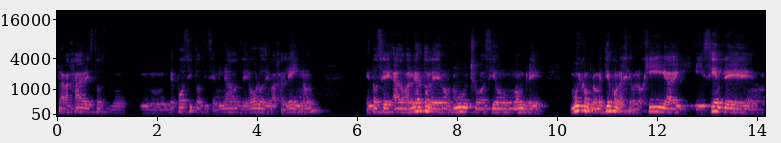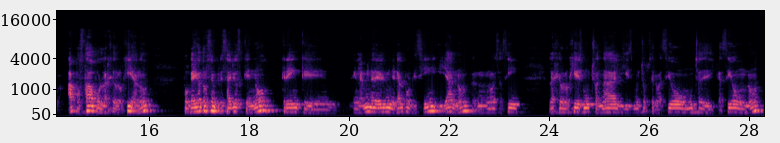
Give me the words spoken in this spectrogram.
trabajar estos mm, depósitos diseminados de oro de baja ley, ¿no? Entonces a don Alberto le debemos mucho, ha sido un hombre muy comprometido con la geología y, siempre ha apostado por la geología, ¿no? Porque hay otros empresarios que no creen que en la mina debe mineral porque sí y ya, ¿no? Pero no es así. La geología es mucho análisis, mucha observación, mucha dedicación, ¿no?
